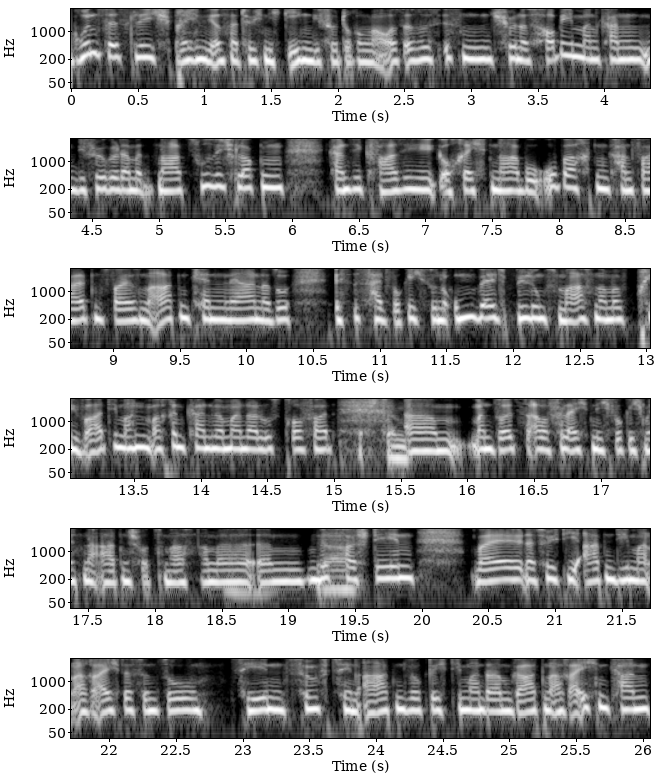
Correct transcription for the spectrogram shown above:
Grundsätzlich sprechen wir uns natürlich nicht gegen die Fütterung aus. Also es ist ein schönes Hobby. Man kann die Vögel damit nah zu sich locken, kann sie quasi auch recht nah beobachten, kann Verhaltensweisen, Arten kennenlernen. Also es ist halt wirklich so eine Umweltbildungsmaßnahme privat, die man machen kann, wenn man da Lust drauf hat. Das stimmt. Ähm, man soll es aber vielleicht nicht wirklich mit einer Artenschutzmaßnahme ähm, missverstehen, weil natürlich die Arten, die man erreicht, das sind so 10, 15 Arten wirklich, die man da im Garten erreichen kann.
